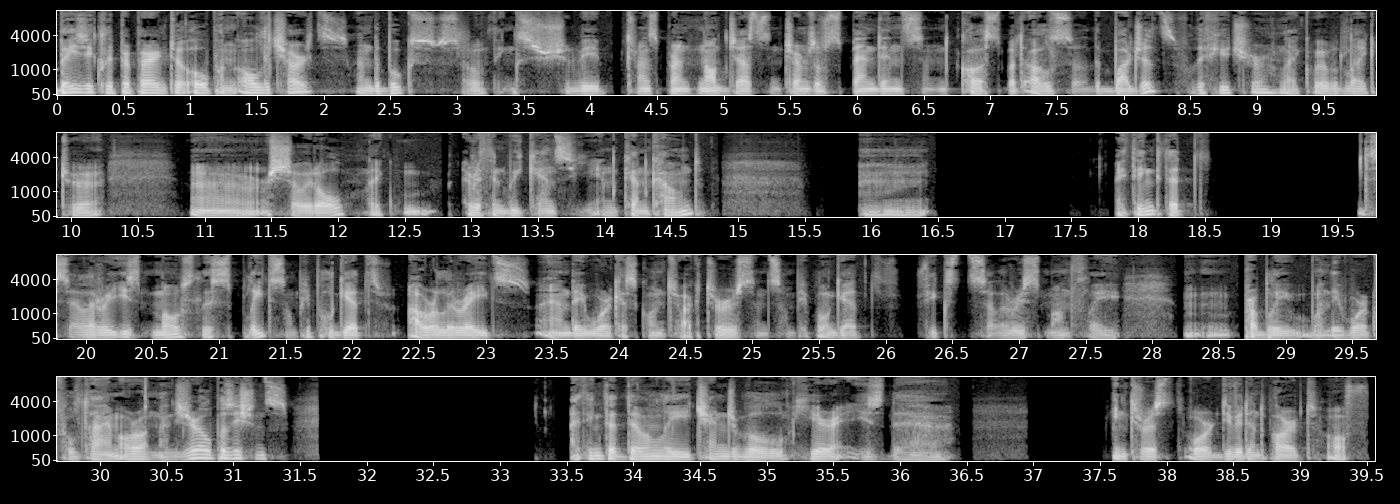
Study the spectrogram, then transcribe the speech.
Basically, preparing to open all the charts and the books, so things should be transparent, not just in terms of spendings and costs, but also the budgets for the future. Like, we would like to uh, show it all, like everything we can see and can count. Um, I think that the salary is mostly split. Some people get hourly rates and they work as contractors, and some people get fixed salaries monthly, mm, probably when they work full time or on managerial positions. I think that the only changeable here is the interest or dividend part of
